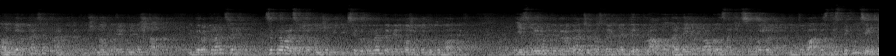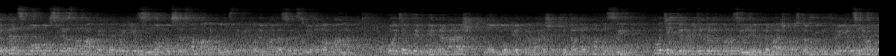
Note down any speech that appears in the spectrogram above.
Але бюрократія має бути, тому що нам потрібно масштаби. І бюрократія закривається чатом GPT. Всі документи він може підготувати. І сприймати бюрократію просто як набір правил. А де є правила, значить все може відбуватись. Дистрибуція, інтернет знову все зламав. Технології знову все зламали. Колись ти приходив в магазин своїми ногами. Потім ти відкриваєш ноутбук і відкриваєш інтернет-магазин. Потім ти навіть інтернет-магазин не відкриваєш. Просто в інфлюєнсерів або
